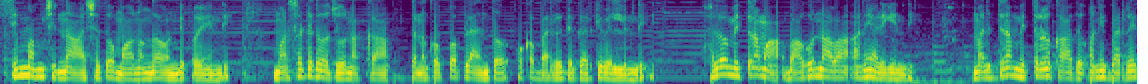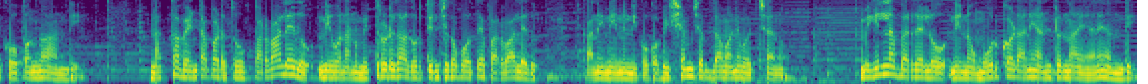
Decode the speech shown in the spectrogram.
సింహం చిన్న ఆశతో మౌనంగా ఉండిపోయింది. మరుసటి రోజు నక్క తన గొప్ప ప్లాన్తో ఒక బర్రె దగ్గరికి వెళ్ళింది. హలో మిత్రమా బాగున్నావా? అని అడిగింది. మరిద్దరం మిత్రులు కాదు అని బర్రె కోపంగా అంది. నక్క వెంటపడుతూ పర్వాలేదు నీవు నన్ను మిత్రుడిగా గుర్తించకపోతే పర్వాలేదు కానీ నేను నీకు ఒక విషయం చెప్దామని వచ్చాను. మిగిలిన బర్రెలు నిన్ను మూర్ఖోడని అంటున్నాయి అని అంది.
